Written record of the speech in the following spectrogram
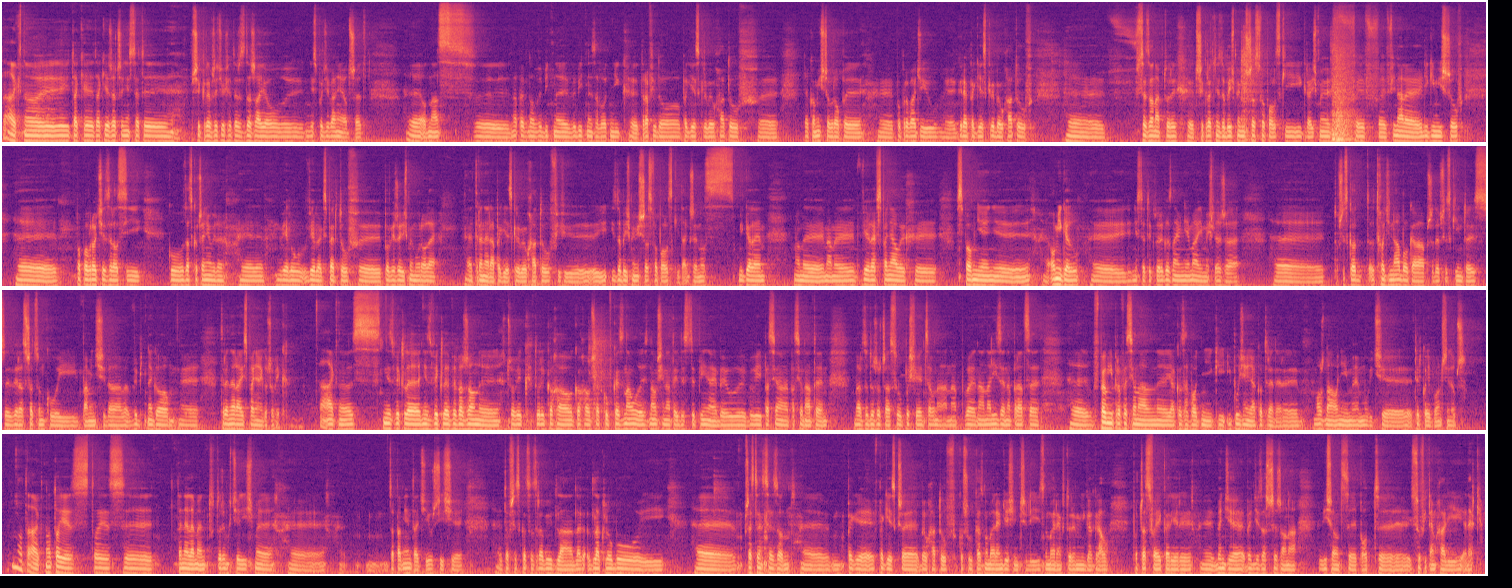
Tak, no y, takie, takie rzeczy niestety przykre w życiu się też zdarzają. Y, Niespodziewanie odszedł y, od nas. Na pewno wybitny, wybitny zawodnik. Trafił do PGS Krybełchatów y, jako mistrz Europy. Poprowadził grę PGS y, w sezonach, w których trzykrotnie zdobyliśmy Mistrzostwo Polski i graliśmy w, w finale Ligi Mistrzów. E, Po powrocie z Rosji ku zaskoczeniu e, wielu, wielu ekspertów e, powierzyliśmy mu rolę trenera PGS Krybełchatów i, i, i zdobyliśmy Mistrzostwo Polski. Także no z Miguelem mamy, mamy wiele wspaniałych wspomnień o Miguelu, niestety którego z nami nie ma i myślę, że to wszystko od- odchodzi na bok, a przede wszystkim to jest wyraz szacunku i pamięć dla wybitnego e, trenera i wspaniałego człowieka. Tak, no jest niezwykle, niezwykle wyważony człowiek, który kochał, kochał siatkówkę, znał, znał się na tej dyscyplinie, był, był jej pasjonatem, bardzo dużo czasu poświęcał na, na, na analizę, na pracę, e, w pełni profesjonalny jako zawodnik i, i później jako trener. E, Można o nim mówić e, tylko i wyłącznie dobrze. No tak, no to jest, to jest y, ten element, którym chcieliśmy y, zapamiętać i uczcić to wszystko, co zrobił dla, dla, dla klubu i e, przez ten sezon e, PG, w PGS Krze Bełchatów koszulka z numerem 10, czyli z numerem, w którym Miga grał podczas swojej kariery, y, będzie, będzie zastrzeżona wisząc pod y, sufitem hali Energia.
